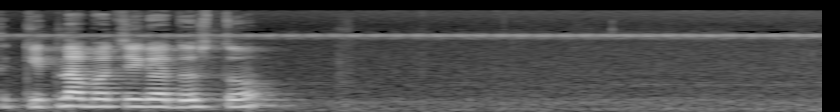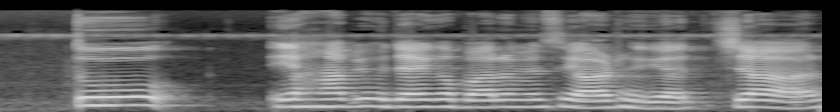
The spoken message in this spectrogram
तो कितना बचेगा दोस्तों? तो यहाँ पे हो जाएगा बारह में से आठ हो गया, चार,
